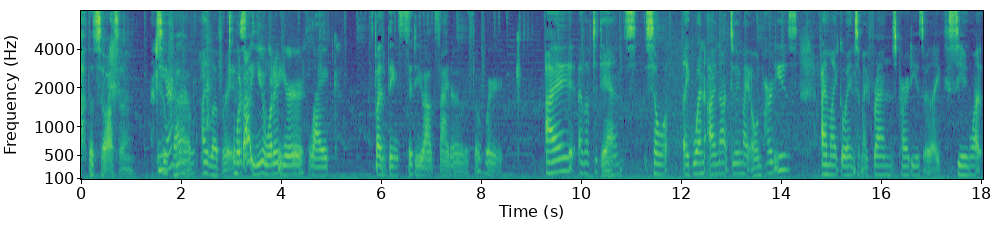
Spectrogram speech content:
Oh, that's so awesome. So Yeah. fun. I love raves. what about you? What are your like fun things to do outside of of work? I I love to dance. So like when I'm not doing my own parties, I'm like going to my friends' parties or like seeing what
